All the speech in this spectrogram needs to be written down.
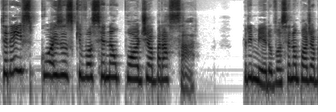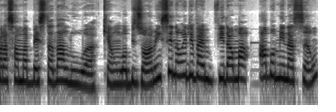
três coisas que você não pode abraçar. Primeiro, você não pode abraçar uma besta da lua, que é um lobisomem, senão ele vai virar uma abominação.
